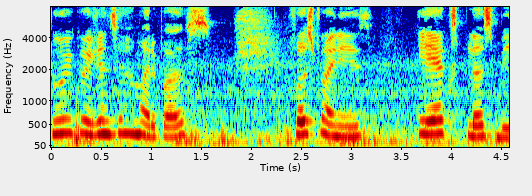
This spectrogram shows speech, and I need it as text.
two equations हैं हमारे पास. First one is ax plus b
